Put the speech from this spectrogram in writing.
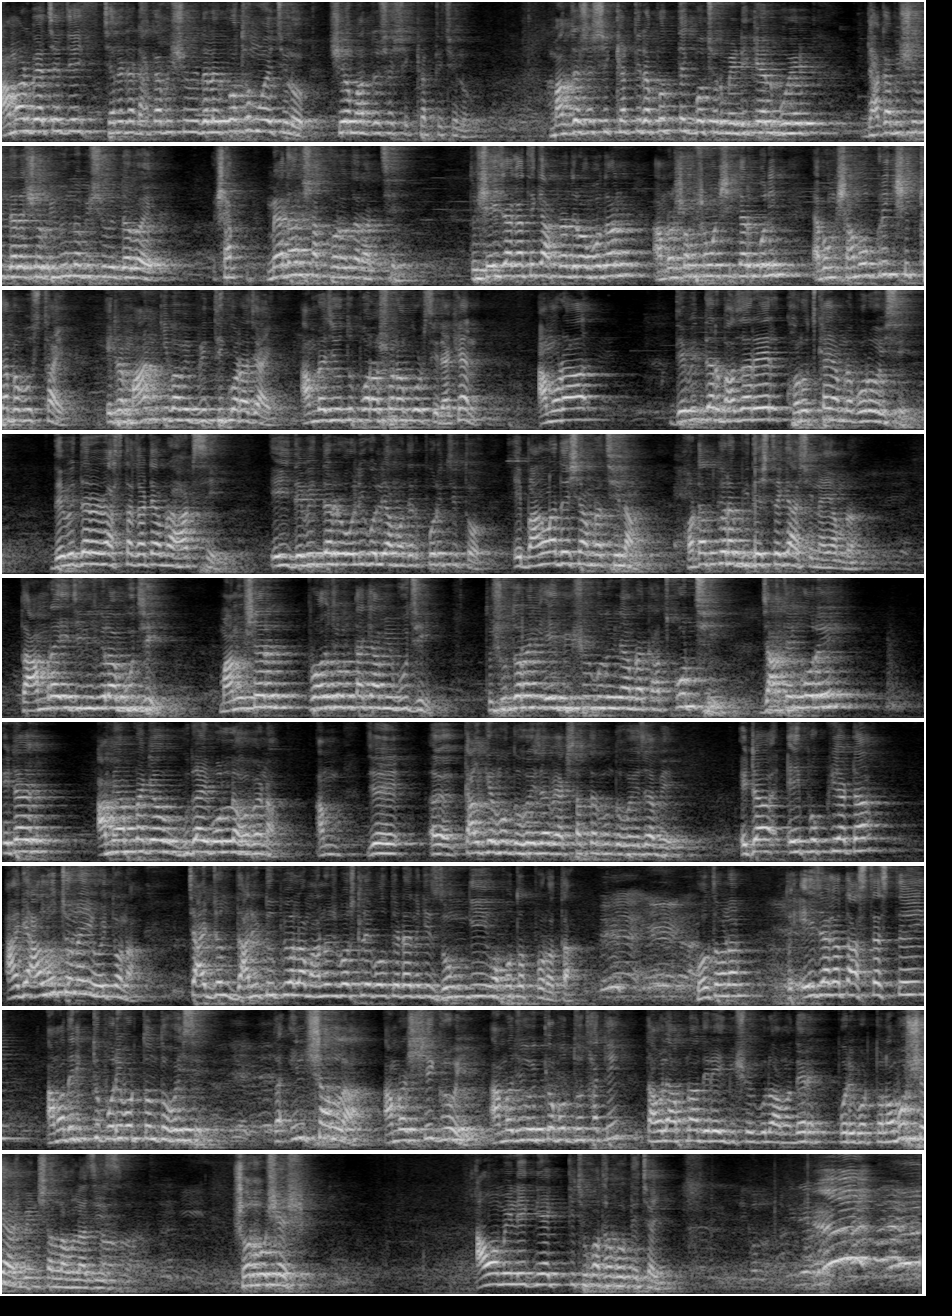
আমার ব্যাচের যে ছেলেটা ঢাকা বিশ্ববিদ্যালয়ে প্রথম হয়েছিল, সেও মাদ্রাসার শিক্ষার্থী ছিল। মাদ্রাসার শিক্ষার্থীরা প্রত্যেক বছর মেডিকেল, বুয়েট, ঢাকা বিশ্ববিদ্যালয় সহ বিভিন্ন বিশ্ববিদ্যালয়ে মেধার সাক্ষরতা রাখছে। তো সেই জায়গা থেকে আপনাদের অবদান আমরা সবসময় স্বীকার করি এবং সামগ্রিক শিক্ষা ব্যবস্থায় এটার মান কীভাবে বৃদ্ধি করা যায়, আমরা যেহেতু পড়াশোনা করছি, দেখেন, আমরা দেবিদ্দার বাজারের খরচ খাই আমরা বড় হয়েছি দেবিদ্দারের রাস্তাঘাটে আমরা হাঁটছি, এই দেবিদ্দারের অলিগলি আমাদের পরিচিত, এই বাংলাদেশে আমরা ছিলাম, হঠাৎ করে বিদেশ থেকে আসি নাই আমরা। তা আমরা এই জিনিসগুলো বুঝি, মানুষের প্রয়োজনটাকে আমি বুঝি। তো সুতরাং এই বিষয়গুলো নিয়ে আমরা কাজ করছি, যাতে করে এটা আমি আপনাকে হুদায় বললে হবে না। যে কালকের মধ্যে হয়ে যাবে, এক সপ্তাহের মধ্যে হয়ে যাবে। এটা, এই প্রক্রিয়াটা আগে আলোচনাই হইতো না। চারজন দাড়ি টুপিওয়ালা মানুষ বসলে বলতো এটা নাকি জঙ্গি অপতৎপরতা। বলতো না? তো এই জায়গাতে আস্তে আস্তেই আমাদের একটু পরিবর্তন তো হয়েছে তা ইনশাল্লাহ আমরা শীঘ্রই, আমরা যদি ঐক্যবদ্ধ থাকি তাহলে আপনাদের এই বিষয়গুলো আমাদের পরিবর্তন অবশ্যই আসবে ইনশাল্লাহুল আজিজ। সর্বশেষ, আওয়ামী লীগ নিয়ে কিছু কথা বলতে চাই।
